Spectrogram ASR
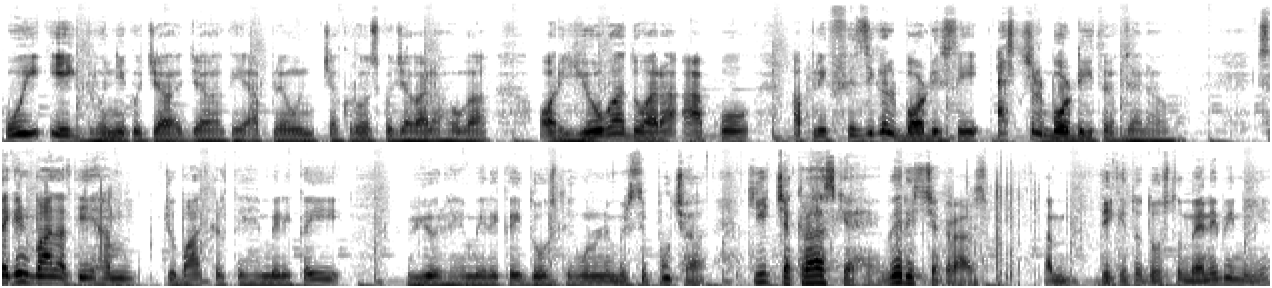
कोई एक ध्वनि को जगा जगा के अपने उन चक्रों को जगाना होगा और योगा द्वारा आपको अपनी फ़िज़िकल बॉडी से एस्ट्रल बॉडी की तरफ़ जाना होगा। सेकंड बात आती है, हम जो बात करते हैं, मेरे कई व्यूअर हैं, मेरे कई दोस्त हैं, उन्होंने मेरे से पूछा कि ये चक्रास क्या है? Where is chakras? अब देखें तो दोस्तों, मैंने भी नहीं है।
